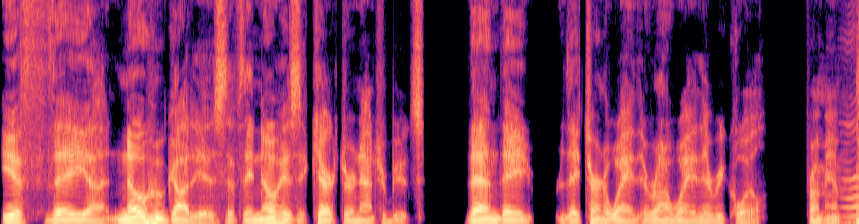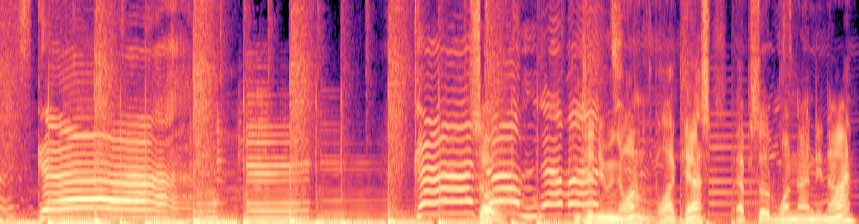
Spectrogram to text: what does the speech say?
If they uh, know who God is, if they know his character and attributes, then they they turn away, they run away, they recoil from him. So, continuing on with the podcast, episode 199.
